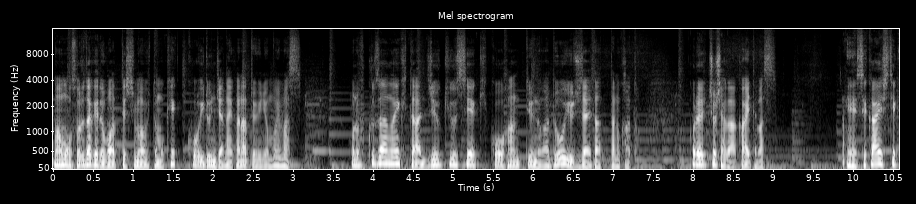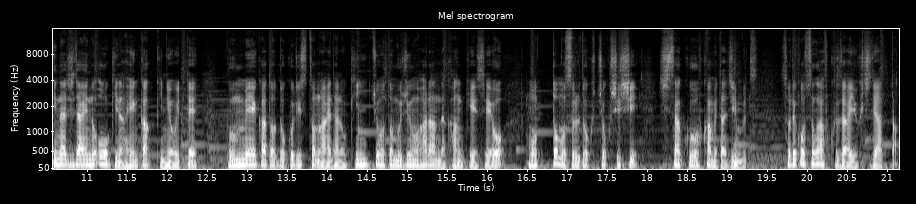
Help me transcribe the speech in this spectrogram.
まあ、もうそれだけで終わってしまう人も結構いるんじゃないかなというふうに思います。この福沢が生きた19世紀後半っていうのがどういう時代だったのかと。これ著者が書いてます、えー、世界史的な時代の大きな変革期において文明化と独立との間の緊張と矛盾をはらんだ関係性を最も鋭く直視し施策を深めた人物。それこそが福沢諭吉であった。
